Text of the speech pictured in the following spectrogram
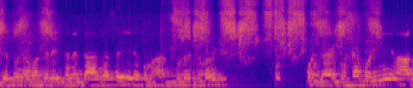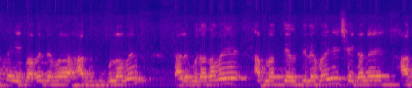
দেখুন, আমাদের এখানে দাগ আছে, এরকম হাত বুলোয় কোন জায়গায় ঘষা পড়িনি। হাত এইভাবে যেভাবে হাত বুলাবেন, তাহলে বোঝা যাবে আপনার তেল তেলে হয়নি, সেখানে হাত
